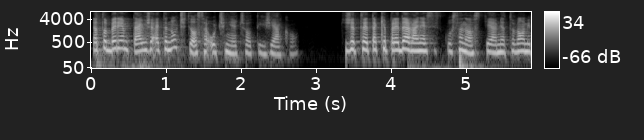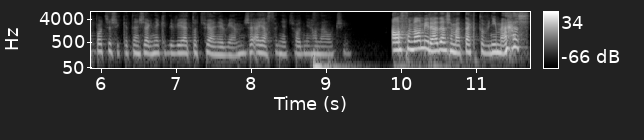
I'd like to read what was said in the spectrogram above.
Ja to beriem tak, že aj ten učiteľ sa učí niečo od tých žiakov. Čiže to je také predávanie si skúsenosti a mňa to veľmi poteší, keď ten žiak niekedy vie aj to, čo ja neviem, že aj ja sa niečo od neho naučím. Ale som veľmi rada, že ma takto vnímáš.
